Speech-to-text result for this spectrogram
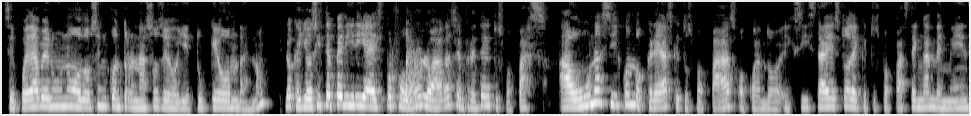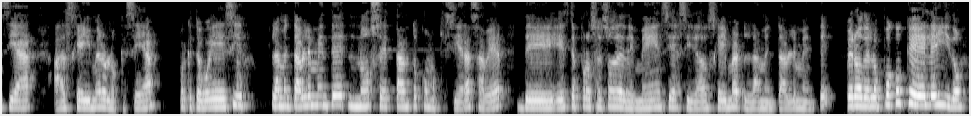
se puede haber uno o dos encontronazos de, oye, tú qué onda, ¿no? Lo que yo sí te pediría es, por favor, no lo hagas en frente de tus papás. Aún así, cuando creas que tus papás o cuando exista esto de que tus papás tengan demencia, Alzheimer o lo que sea, porque te voy a decir, Lamentablemente no sé tanto como quisiera saber de este proceso de demencia y de Alzheimer, lamentablemente, pero de lo poco que he leído,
